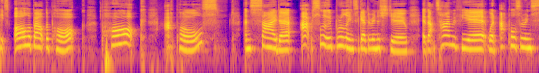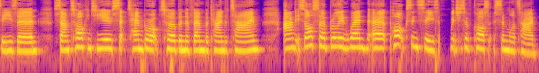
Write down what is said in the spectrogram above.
it's all about the pork, pork, apples, and cider absolutely brilliant together in a stew at that time of year when apples are in season. So I'm talking to you September, October, November kind of time. And it's also brilliant when uh, pork's in season, which is of course a similar time.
